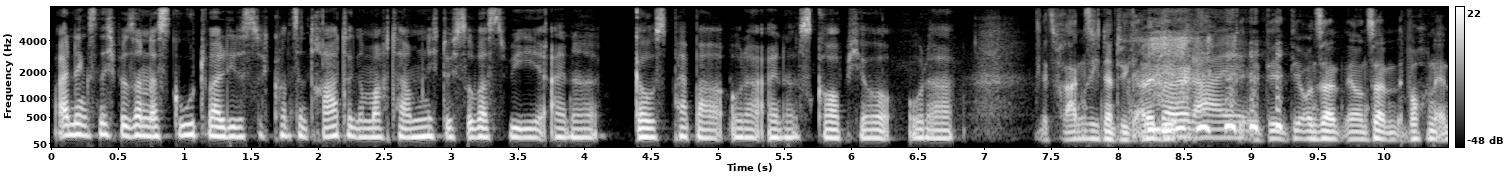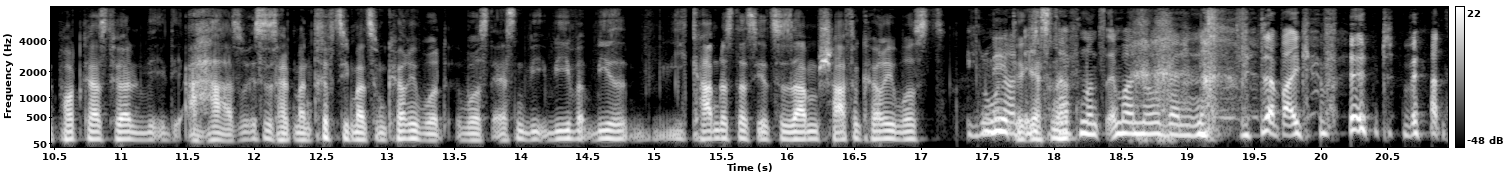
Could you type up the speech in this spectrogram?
war allerdings nicht besonders gut, weil die das durch Konzentrate gemacht haben, nicht durch sowas wie eine Ghost Pepper oder eine Scorpio oder Jetzt fragen sich natürlich alle, die, die, die unseren, unseren Wochenend-Podcast hören, wie, die, aha, so ist es halt, man trifft sich mal zum Currywurst essen. Wie, wie, wie, wie kam das, dass ihr zusammen scharfe Currywurst Ilona und ich gegessen habt? treffen uns immer nur, wenn wir dabei gefilmt werden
